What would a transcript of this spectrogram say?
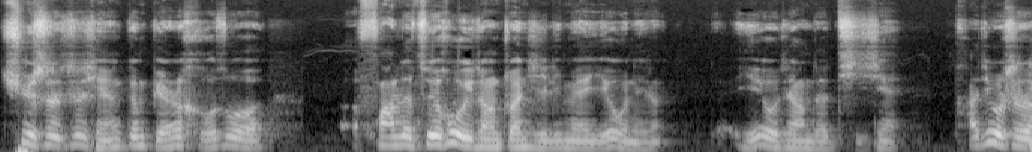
去世之前跟别人合作发的最后一张专辑里面也有那种也有这样的体现。他就是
